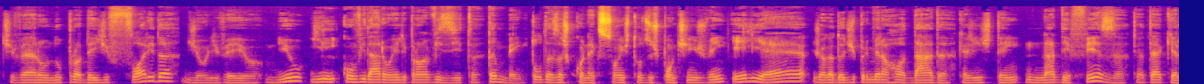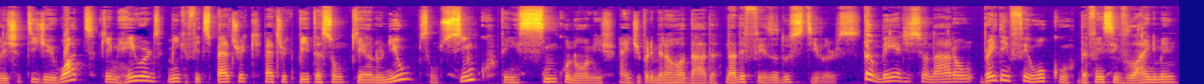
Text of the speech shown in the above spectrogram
tiveram no Pro Day de Flórida, de onde veio o Neal, e convidaram ele para uma visita também. Todas as conexões, todos os pontinhos vêm. Ele é jogador de primeira rodada que a gente tem na defesa. Tem até aqui a lista TJ Watt, Cam Hayward, Minka Fitzpatrick, Patrick Peterson, Keanu Neal, são cinco. Tem cinco nomes aí de primeira rodada na defesa dos Steelers. Também adicionaram Braden Feoco, defensive lineman,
